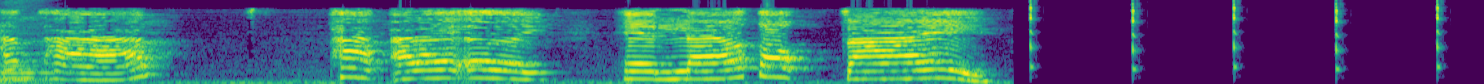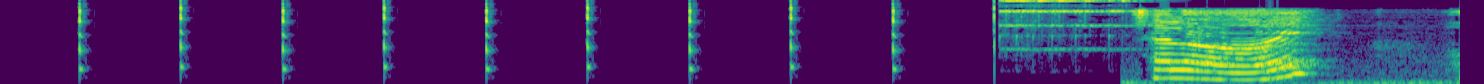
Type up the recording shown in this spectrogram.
คำถาม ผักอะไรเอ่ย เห็นแล้วตกใจ เฉลย โห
